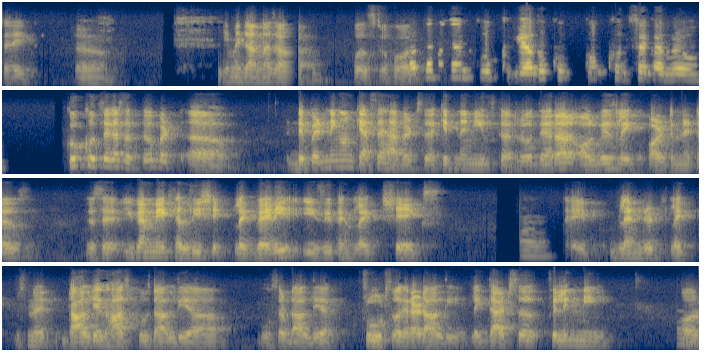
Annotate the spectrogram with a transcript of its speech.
राइट ये मैं जानना चाहता हूँ फ़र्स्ट ऑफ़ ऑल मतलब अगर कुक या तो कुक कुक खुद से कर रहे हो। कुक खुद से कर सकते हो बट डिपेंडिंग ऑन कैसे हैबिट्स है कितने मील्स कर रहे हो there are always like alternative जैसे you can make healthy like very easy thing like shakes like blended like उसमें डाल दिया घास फूस डाल दिया वो सब डाल दिया फ्रूट्स वगैरह डाल दिए like that's a filling meal और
